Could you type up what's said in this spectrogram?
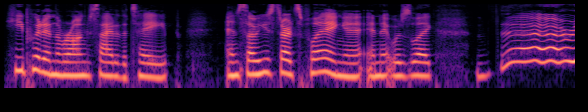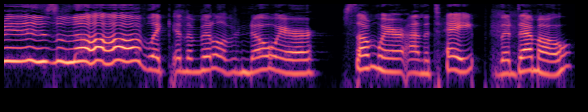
He put in the wrong side of the tape. And so he starts playing it, and it was like, There is love, like in the middle of nowhere, somewhere on the tape, the demo.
